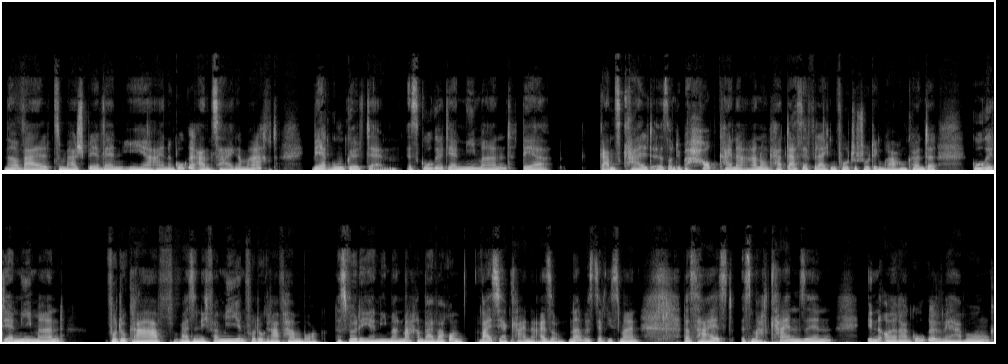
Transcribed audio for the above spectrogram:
Ne, weil zum Beispiel, wenn ihr eine Google-Anzeige macht, wer googelt denn? Es googelt ja niemand, der ganz kalt ist und überhaupt keine Ahnung hat, dass er vielleicht ein Fotoshooting brauchen könnte, googelt ja niemand Fotograf, weiß ich nicht, Familienfotograf Hamburg. Das würde ja niemand machen, weil warum? Weiß ja keiner. Also, ne, wisst ihr, wie ich es meine? Das heißt, es macht keinen Sinn, in eurer Google-Werbung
